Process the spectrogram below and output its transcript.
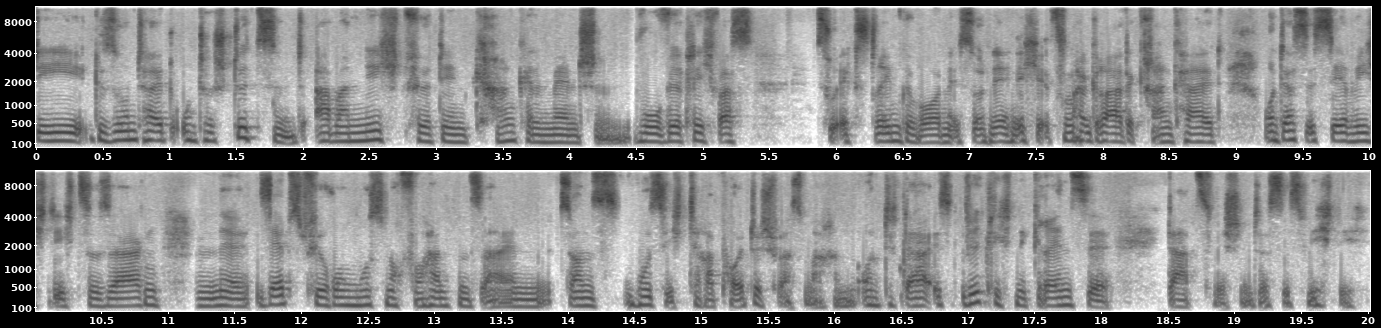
die Gesundheit unterstützend, aber nicht für den kranken Menschen, wo wirklich was zu extrem geworden ist, so nenne ich jetzt mal gerade Krankheit. Und das ist sehr wichtig zu sagen, eine Selbstführung muss noch vorhanden sein, sonst muss ich therapeutisch was machen. Und da ist wirklich eine Grenze dazwischen, das ist wichtig.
